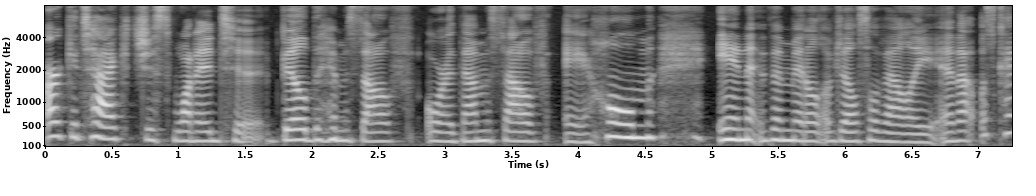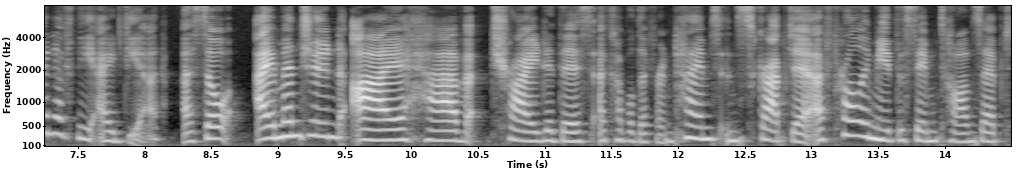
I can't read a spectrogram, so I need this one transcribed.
architect just wanted to build himself or themselves a home in the middle of Del Sol Valley, and that was kind of the idea. Uh, so I mentioned I have tried this a couple different times and scrapped it. I've probably made the same concept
